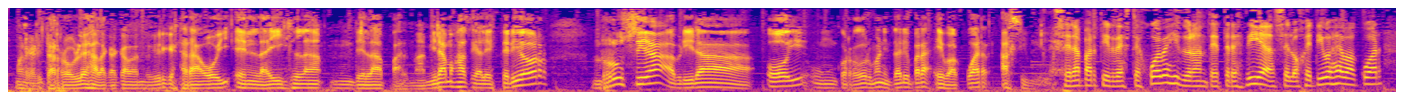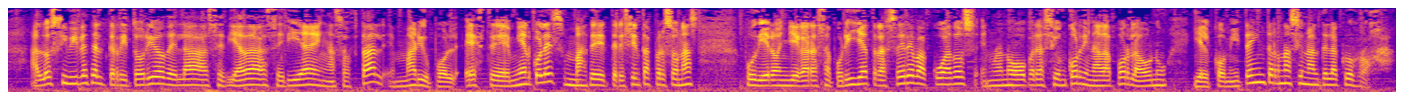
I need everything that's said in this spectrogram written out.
Margarita Robles, a la que acaban de oír, que estará hoy en la isla de La Palma. Miramos hacia el exterior. Rusia abrirá hoy un corredor humanitario para evacuar a civiles. Será a partir de este jueves y durante tres días. El objetivo es evacuar a los civiles del territorio de la asediada Sería en Azovtal, en Mariupol. Este miércoles, más de 300 personas pudieron llegar a Zaporilla tras ser evacuados en una nueva operación coordinada por la ONU y el Comité Internacional de la Cruz Roja.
